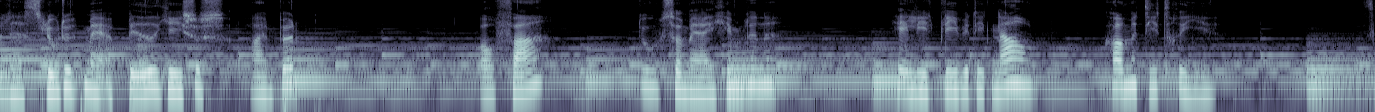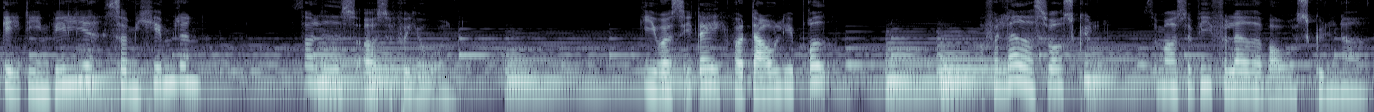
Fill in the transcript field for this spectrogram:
Og lad os slutte med at bede Jesus egen bøn. Og far, du som er i himlene, helligt blive dit navn, komme dit rige. Ske din vilje som i himlen, således også på jorden. Giv os i dag vores daglige brød, og forlad os vores skyld, som også vi forlader vores skyldnere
